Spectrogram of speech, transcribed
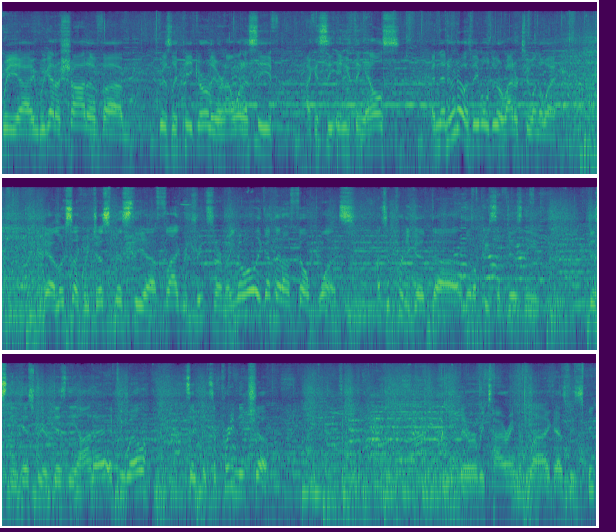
We uh, we got a shot of um, Grizzly Peak earlier, and I want to see if I can see anything else. And then who knows, maybe we'll do a ride or two on the way. Yeah, it looks like we just missed the uh, flag retreat ceremony. You know, we only got that on film once. That's a pretty good uh, little piece of Disney Disney history or Disneyana, if you will. It's a, it's a pretty neat show. They're retiring the flag as we speak.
